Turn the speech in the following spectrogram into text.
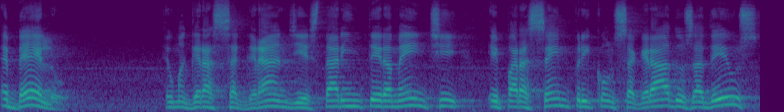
É belo, é uma graça grande estar inteiramente e para sempre consagrados a Deus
